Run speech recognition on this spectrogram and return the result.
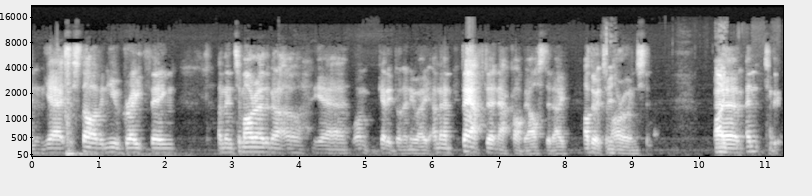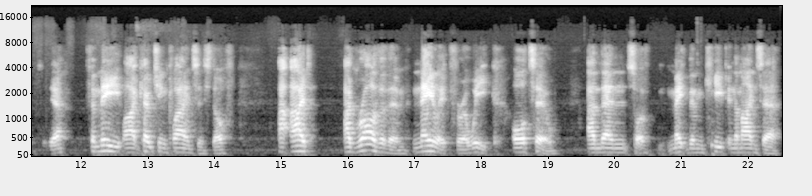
and yeah, it's the start of a new great thing. And then tomorrow they'll be like, oh yeah, won't get it done anyway. And then day after, nah, I can't be asked today. I'll do it tomorrow instead. I- Um, and to- yeah, for me, like coaching clients and stuff, I, I'd I'd rather them nail it for a week or two, and then sort of make them keep in the mindset.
